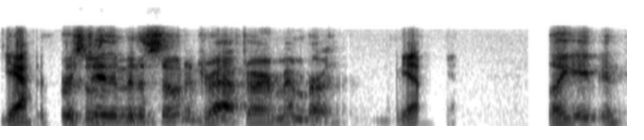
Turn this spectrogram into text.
Yeah, The first this day of the Minnesota draft, I remember. Yep. Like it, it,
